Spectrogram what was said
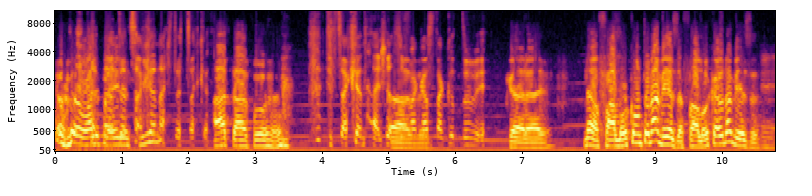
Eu, eu olho pra não, ele tô de assim. sacanagem, tô de sacanagem, Ah, tá, porra. tô de sacanagem, eu Ah, só pra gastar cotovelo. Caralho. Não, falou, contou na mesa. Falou, caiu na mesa. É.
